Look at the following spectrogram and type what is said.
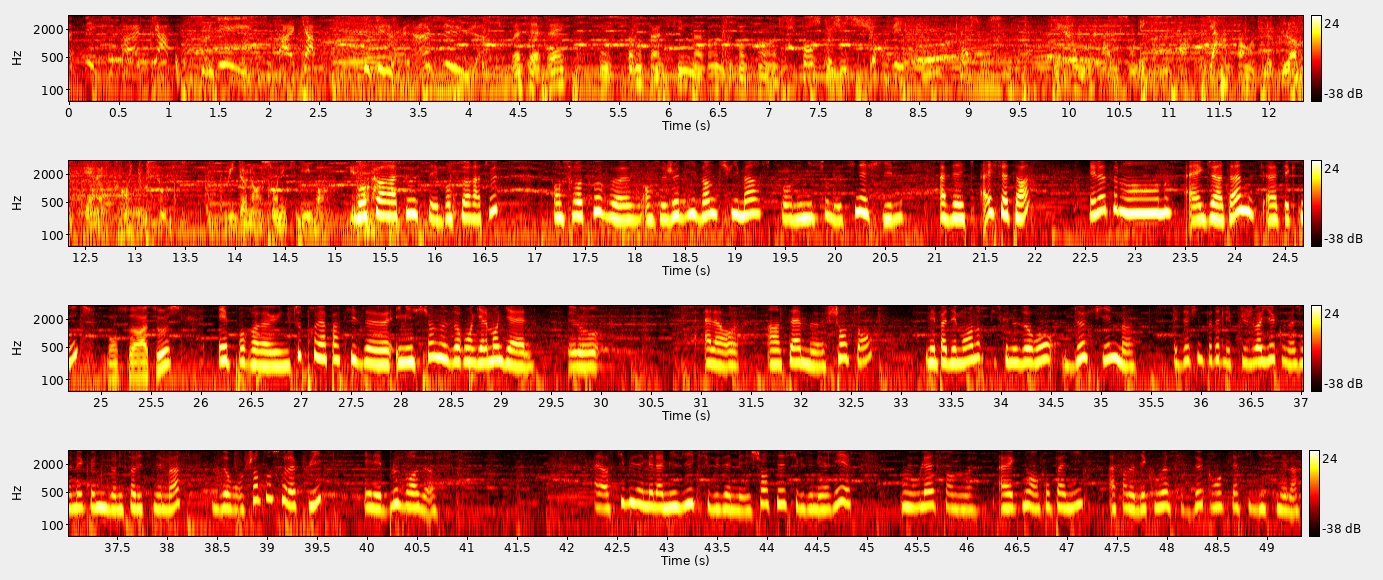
un c'est un cap Je dis, c'est un cap C'est une péninsule Je préférerais qu'on sente un film avant de comprendre. Je pense que j'ai survécu grâce au cinéma. Les jeunes femmes sont des contrats qui arpentent le globe terrestre en tous sens, lui donnant son équilibre. Bonsoir à tous et bonsoir à toutes. On se retrouve euh, en ce jeudi 28 mars pour l'émission de Cinéphile avec Aïsata, Hello tout le monde avec Jonathan à la technique. Bonsoir à tous. Et pour euh, une toute première partie de l'émission, nous aurons également Gaël. Hello. Alors, un thème chantant, mais pas des moindres, puisque nous aurons deux films, les deux films peut-être les plus joyeux qu'on a jamais connus dans l'histoire du cinéma. Nous aurons Chantons sous la pluie et les Blues Brothers. Alors, si vous aimez la musique, si vous aimez chanter, si vous aimez rire, on vous laisse avec nous en compagnie afin de découvrir ces deux grands classiques du cinéma.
